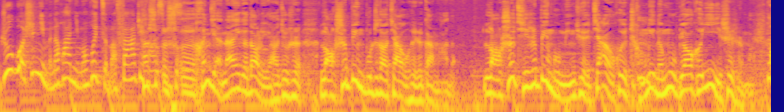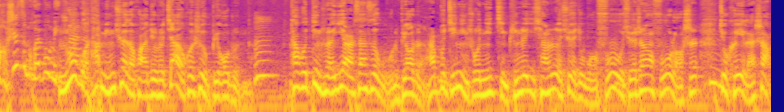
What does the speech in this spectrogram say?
如果是你们的话，你们会怎么发这条信息说说？呃很简单一个道理啊，就是老师并不知道家委会是干嘛的。老师其实并不明确家委会成立的目标和意义是什么。老师怎么会不明白？如果他明确的话，就是家委会是有标准的，嗯，他会定出来一二三四五的标准，而不仅仅说你仅凭着一腔热血，就我服务学生、服务老师就可以来上，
